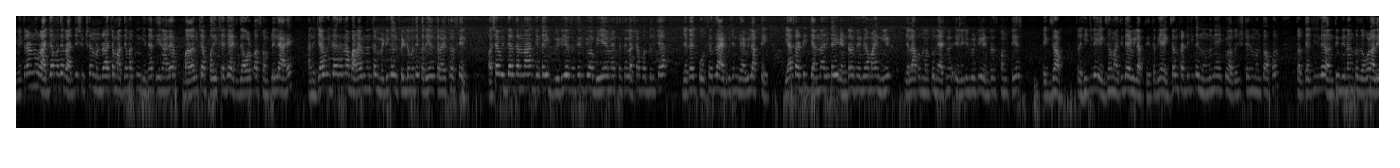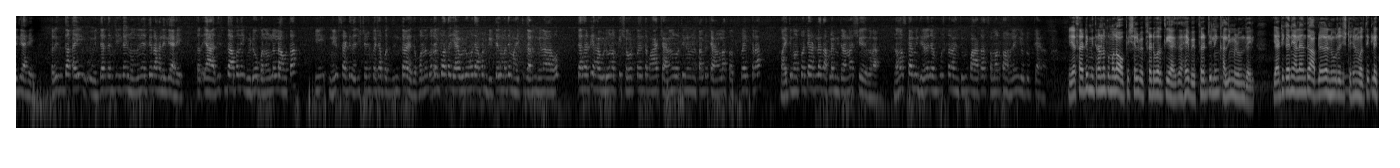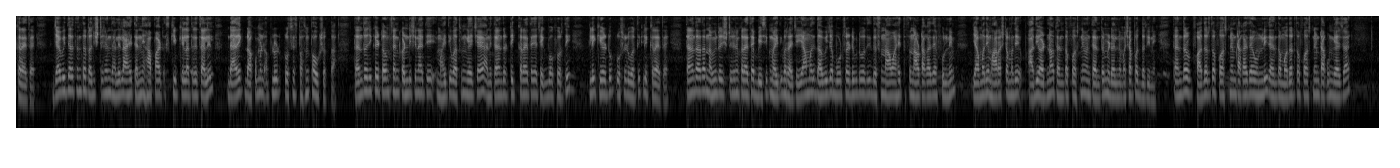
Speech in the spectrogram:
मित्रांनो राज्यामध्ये राज्य शिक्षण मंडळाच्या माध्यमातून घेण्यात येणाऱ्या बारावीच्या परीक्षा ज्या आहेत जवळपास संपलेल्या आहे आणि ज्या विद्यार्थ्यांना बारावीनंतर मेडिकल फील्डमध्ये करिअर करायचं असेल अशा विद्यार्थ्यांना जे काही बी डी एस असेल किंवा बी एम एस असेल अशा पद्धतीच्या जे काही कोर्सेसला ॲडमिशन घ्यावी लागते. यासाठी ज्यांना जे काही एंट्रन्स एक्झाम आहे नीट ज्याला आपण म्हणतो national eligibility entrance form test exam तर ही जी काही एक्झाम आहे ती द्यावी लागते. तर या एक्झामसाठी जी काही नोंदणी आहे किंवा रजिस्ट्रेशन म्हणतो आपण तर त्याची जी काही अंतिम दिनांक जवळ आलेली आहे तरीसुद्धा काही विद्यार्थ्यांची जी काही नोंदणी आहे ती राहिलेली आहे. तर याआधीसुद्धा आपण एक व्हिडिओ बनवलेला होता की नीटसाठी रजिस्ट्रेशन कशा पद्धतीने करायचं. परंतु परंतु आता या व्हिडिओमध्ये आपण डिटेलमध्ये माहिती जाणून घेणार आहोत. त्यासाठी हा व्हिडिओ नक्की शेवटपर्यंत पहा. चॅनलवरती नवीन असाल तर चॅनलला सबस्क्राईब करा. माहिती महत्त्वाची वाटल्यास आपल्या मित्रांना शेअर करा. नमस्कार मी धीरज अंकुशकर आणि तुम्ही पाहतात समर्थ ऑनलाईन यूट्यूब चॅनल यासाठी मित्रांनो तुम्हाला ऑफिशियल वेबसाईटवरती यायचं आहे. वेबसाईटची लिंक खाली मिळून जाईल. या ठिकाणी आल्यानंतर आपल्याला न्यू रजिस्ट्रेशनवरती क्लिक करायचं आहे ज्या विद्यार्थ्यांचं रजिस्ट्रेशन झालेलं आहे त्यांनी हा पार्ट स्किप केला तरी चालेल. डायरेक्ट डॉक्युमेंट अपलोड प्रोसेसपासून पाहू शकता. त्यानंतर जी काही टर्म्स अँड कंडिशन आहे ते माहिती वाचून घ्यायची आहे आणि त्यानंतर टिक करायचं आहे या चेकबॉक्सवरती क्लिक हिअर टू प्रोसीडवरती क्लिक करायचं आहे त्यानंतर आता नवीन रजिस्ट्रेशन करायचं आहे बेसिक माहिती भरायची आहे. यामध्ये दहावीच्या बोर्ड सर्टिफिकेटवरती जसं नाव आहे तसं नाव टाकायचं आहे फुल नेम यामध्ये महाराष्ट्रामध्ये आधी आडनाव त्यानंतर फर्स्ट नेम आणि त्यानंतर मिडल नेम अशा पद्धतीने. त्यानंतर फादरचं फर्स्ट नेम टाकायचं आहे ओनली त्यानंतर मदरचं फर्स्ट नेम टाकून घ्यायचं आहे.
